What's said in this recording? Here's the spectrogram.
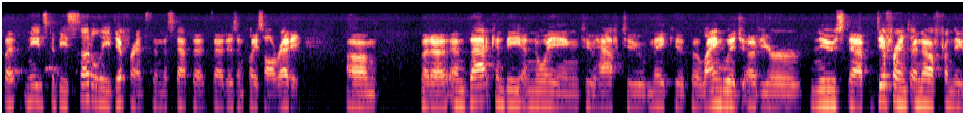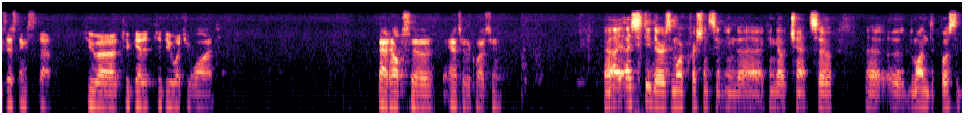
but needs to be subtly different than the step that, that is in place already. Um, but uh, and that can be annoying to have to make the language of your new step different enough from the existing step to uh, to get it to do what you want. That helps uh, answer the question. Uh, I, I see there's more questions in, in the Hangout chat. So uh, the one that posted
